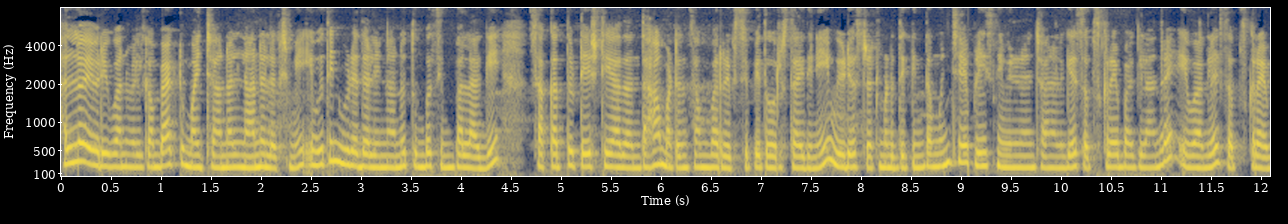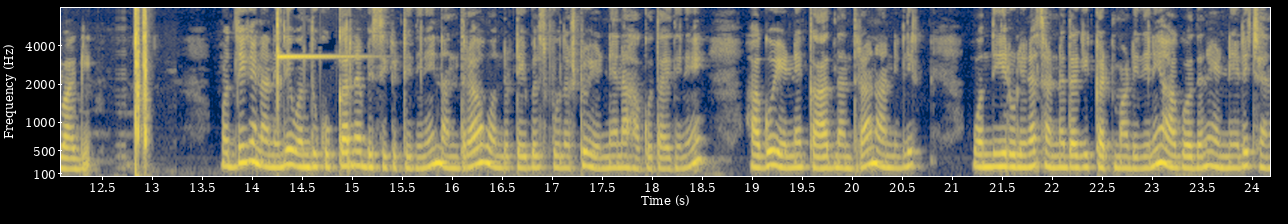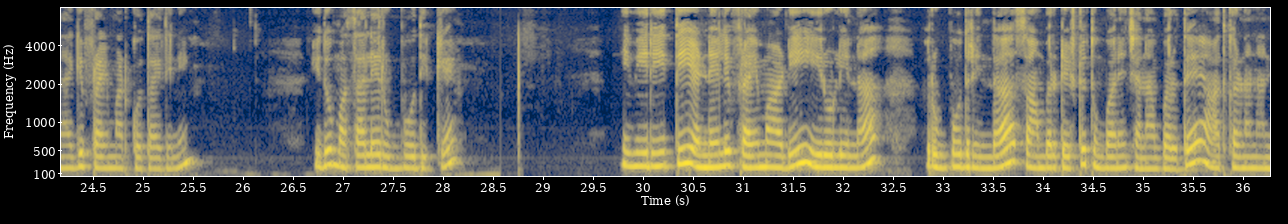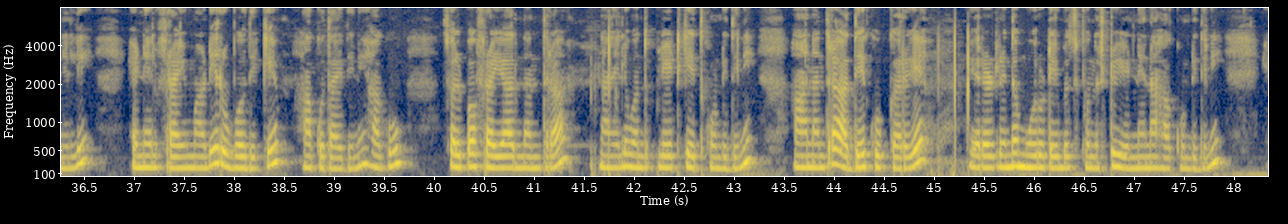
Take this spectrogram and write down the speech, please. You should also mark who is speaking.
Speaker 1: Hello everyone welcome back to my channel ನಾನು ಲಕ್ಷ್ಮಿ. ಇವತ್ತಿನ ವಿಡಿಯೋದಲ್ಲಿ ನಾನು ತುಂಬ ಸಿಂಪಲ್ಲಾಗಿ ಸಖತ್ತು ಟೇಸ್ಟಿಯಾದಂತಹ ಮಟನ್ ಸಾಂಬಾರ್ ರೆಸಿಪಿ ತೋರಿಸ್ತಾ ಇದ್ದೀನಿ. ವಿಡಿಯೋ ಸ್ಟಾರ್ಟ್ ಮಾಡೋದಕ್ಕಿಂತ ಮುಂಚೆ ಪ್ಲೀಸ್ ನೀವು ನನ್ನ ಚಾನಲ್ಗೆ ಸಬ್ಸ್ಕ್ರೈಬ್ ಆಗಿಲ್ಲ ಅಂದರೆ ಇವಾಗಲೇ ಸಬ್ಸ್ಕ್ರೈಬ್ ಆಗಿ. ಮೊದಲಿಗೆ ನಾನಿಲ್ಲಿ ಒಂದು ಕುಕ್ಕರ್ನ ಬಿಸಿಗಿಟ್ಟಿದ್ದೀನಿ. ನಂತರ ಒಂದು ಟೇಬಲ್ ಸ್ಪೂನಷ್ಟು ಎಣ್ಣೆನ ಹಾಕೋತಾ ಇದ್ದೀನಿ. ಹಾಗೂ ಎಣ್ಣೆ ಕಾದ ನಂತರ ನಾನಿಲ್ಲಿ ಒಂದು ಈರುಳ್ಳಿನ ಸಣ್ಣದಾಗಿ ಕಟ್ ಮಾಡಿದ್ದೀನಿ. ಹಾಗೂ ಅದನ್ನು ಎಣ್ಣೆಯಲ್ಲಿ ಚೆನ್ನಾಗಿ ಫ್ರೈ ಮಾಡ್ಕೋತಾ ಇದ್ದೀನಿ. ಇದು ಮಸಾಲೆ ರುಬ್ಬೋದಕ್ಕೆ. ನೀವು ಈ ರೀತಿ ಎಣ್ಣೆಯಲ್ಲಿ ಫ್ರೈ ಮಾಡಿ ಈರುಳ್ಳಿನ ರುಬ್ಬೋದ್ರಿಂದ ಸಾಂಬಾರು ಟೇಸ್ಟು ತುಂಬಾ ಚೆನ್ನಾಗಿ ಬರುತ್ತೆ. ಆದ ಕಾರಣ ನಾನಿಲ್ಲಿ ಎಣ್ಣೆಯಲ್ಲಿ ಫ್ರೈ ಮಾಡಿ ರುಬ್ಬೋದಕ್ಕೆ ಹಾಕೋತಾ ಇದ್ದೀನಿ. ಹಾಗೂ ಸ್ವಲ್ಪ ಫ್ರೈ ಆದ ನಂತರ ನಾನಿಲ್ಲಿ ಒಂದು ಪ್ಲೇಟ್ಗೆ ಎತ್ಕೊಂಡಿದ್ದೀನಿ. ಆನಂತರ ಅದೇ ಕುಕ್ಕರ್ಗೆ ಎರಡರಿಂದ ಮೂರು ಟೇಬಲ್ ಸ್ಪೂನಷ್ಟು ಎಣ್ಣೆನ ಹಾಕ್ಕೊಂಡಿದ್ದೀನಿ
